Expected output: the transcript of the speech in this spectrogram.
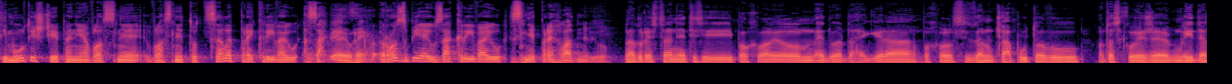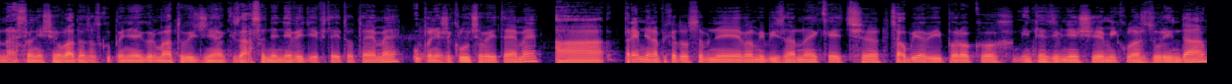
tí multištiepenia vlastne, vlastne to celé prekrývajú a zak- rozbijajú, hej? rozbijajú, zakrývajú, zneprehľadňujú. Na druhej strane ty si pochválil Eduarda Hegera, pochválil si Zanu Čaputovú. Otázkou je, že líder najsilnejšieho vládneho zoskupenia Igor Matovič nejak zásadne nevedie v tejto téme, úplne že kľúčovej téme. A pre mňa napríklad osobne je veľmi bizarné, keď sa objaví po rokoch intenzívnejšie Mikuláš Zurinda,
